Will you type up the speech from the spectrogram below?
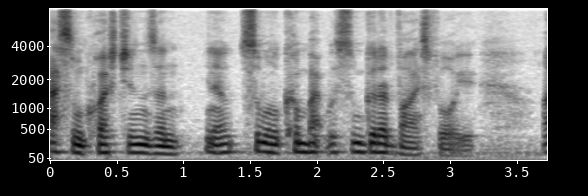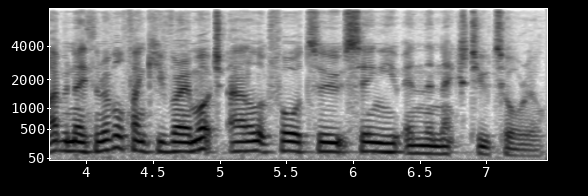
ask some questions, and you know someone will come back with some good advice for you. I've been Nathan Revill. Thank you very much, and I look forward to seeing you in the next tutorial.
